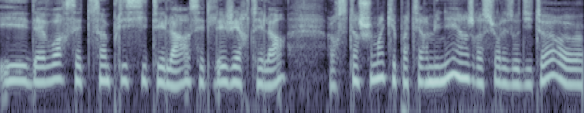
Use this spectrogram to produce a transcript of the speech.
et d'avoir cette simplicité là, cette légèreté là. Alors c'est un chemin qui est pas terminé, hein, je rassure les auditeurs. Euh,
